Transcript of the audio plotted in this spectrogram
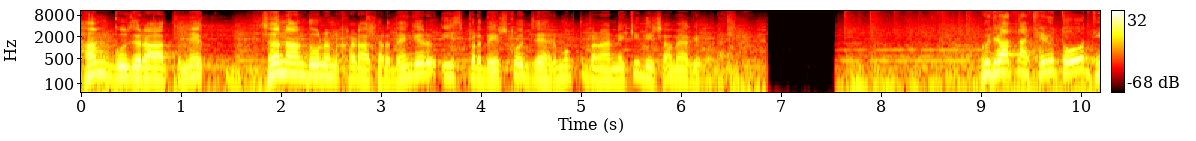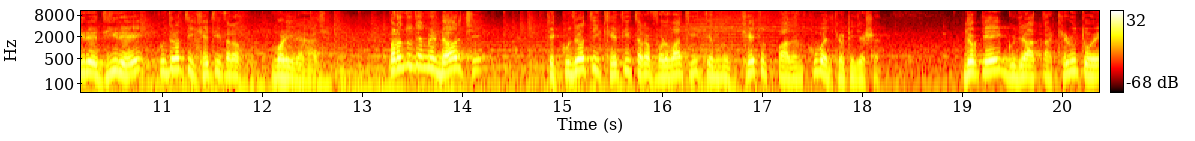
हम गुजरात में जन आंदोलन खड़ा कर देंगे और इस प्रदेश को जहर मुक्त बनाने की दिशा में आगे बढ़ाएंगे ગુજરાતના ખેડૂતો ધીરે ધીરે કુદરતી ખેતી તરફ વળી રહ્યા છે પરંતુ તેમને ડર છે કે કુદરતી ખેતી તરફ વળવાથી તેમનું ખેત ઉત્પાદન ખૂબ જ ઘટી જશે જો કે ગુજરાતના ખેડૂતોએ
